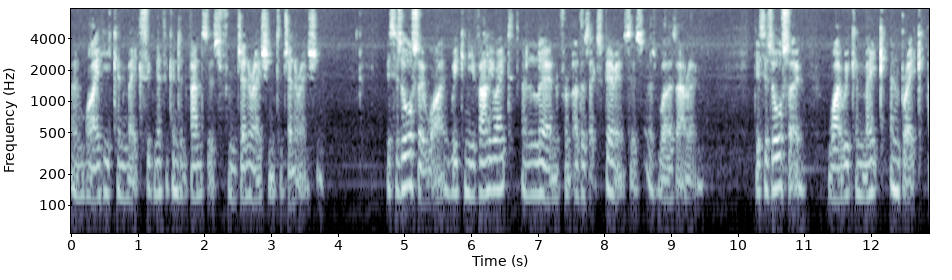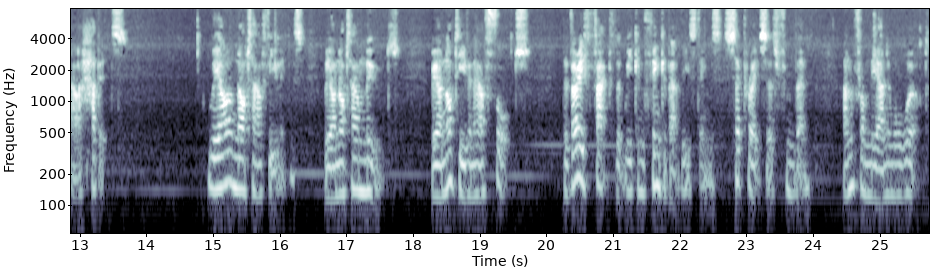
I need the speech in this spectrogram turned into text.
and why he can make significant advances from generation to generation. This is also why we can evaluate and learn from others' experiences as well as our own. This is also why we can make and break our habits. We are not our feelings. We are not our moods. We are not even our thoughts. The very fact that we can think about these things separates us from them and from the animal world.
